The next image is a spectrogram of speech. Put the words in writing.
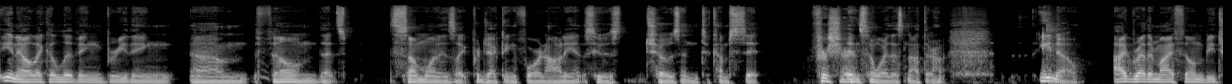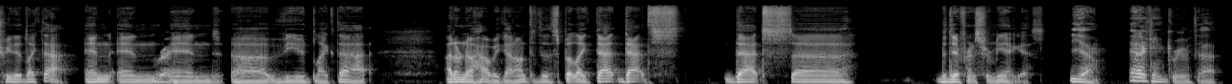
you know, like a living, breathing um, film that's someone is like projecting for an audience who's chosen to come sit for sure in somewhere that's not their home. You know, I'd rather my film be treated like that and and right. and uh, viewed like that. I don't know how we got onto this, but like that that's that's uh, the difference for me, I guess. Yeah, and I can agree with that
